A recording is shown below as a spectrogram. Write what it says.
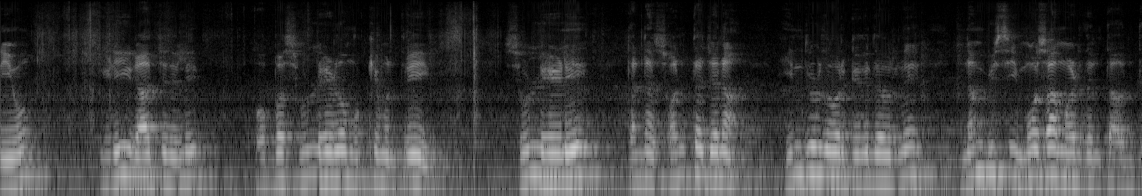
ನೀವು ಇಡೀ ರಾಜ್ಯದಲ್ಲಿ ಒಬ್ಬ ಸುಳ್ಳು ಹೇಳೋ ಮುಖ್ಯಮಂತ್ರಿ, ಸುಳ್ಳು ಹೇಳಿ ತನ್ನ ಸ್ವಂತ ಜನ, ಹಿಂದುಳಿದ ವರ್ಗದವ್ರನ್ನೇ ನಂಬಿಸಿ ಮೋಸ ಮಾಡಿದಂಥ ಅಂತ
